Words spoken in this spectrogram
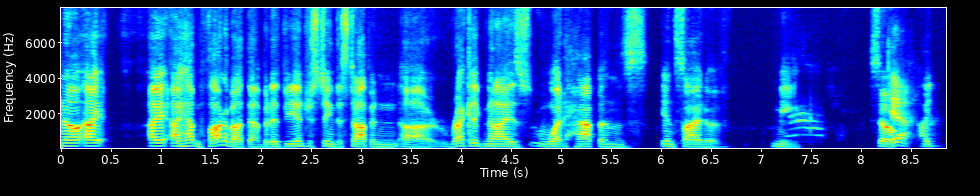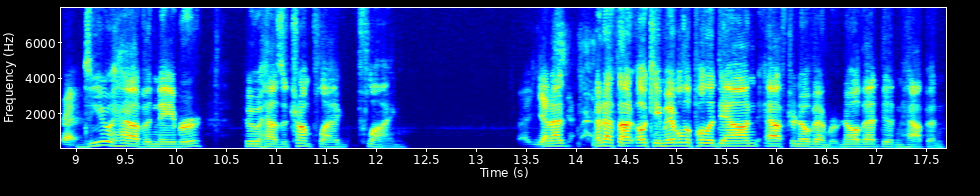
know, I I, I hadn't thought about that, but it'd be interesting to stop and uh, recognize what happens inside of me. So yeah, I right. do have a neighbor who has a Trump flag flying. Uh, yes. And I and I thought, okay, maybe they'll pull it down after November. No, that didn't happen.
